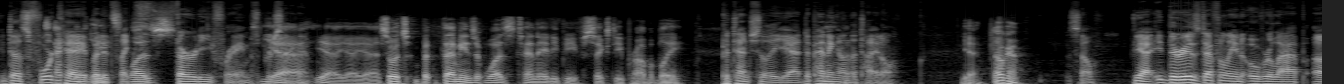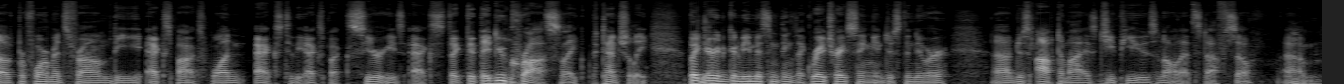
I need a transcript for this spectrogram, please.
It does 4K, but it's like was- 30 frames per yeah, second. yeah, yeah, yeah. So it's but that means it was 1080p 60 probably. Potentially, yeah, depending on the title. Yeah. Okay. So, yeah, it, there is definitely an overlap of performance from the Xbox One X to the Xbox Series X. Like they, they do cross, like potentially, but you're going to be missing things like ray tracing and just the newer, um, just optimized GPUs and all that stuff. So, um,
